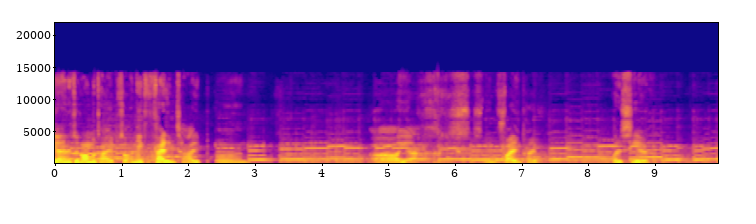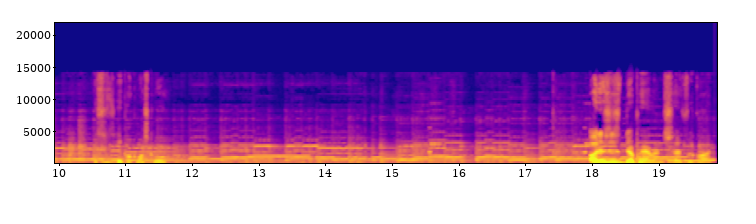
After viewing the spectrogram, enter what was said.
Yeah, it's a normal type, so I need fighting type. Um, uh, yeah, fighting type. What is here? This is a Pokemon school. Oh, this is their parents. I forgot.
